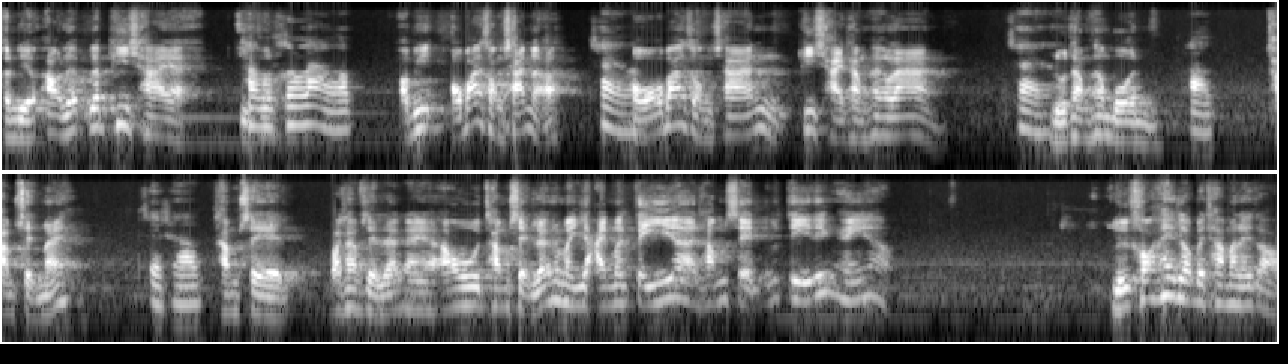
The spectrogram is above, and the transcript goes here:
คนเดียวเอาแล้วแล้วพี่ชายอะอีกคนทำข้างล่างครับ อ๋อพี่อ๋อบ้านสองชั้นเหรอใช่ครัอ๋บอบ้านสองชั้น พี่ชายทำข้างล่าง ใช่คหนูรับทำข้างบนครับทำเสร็จไหมเสร็จครับทำเสร็จพอทำเสร็จแล้วไง เอาทำเสร็จแล้วทำไมยายมาตีอะทำเสร็จมาตีได้ไงอะหรือเขาให้เราไปทำอะไรต่อ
